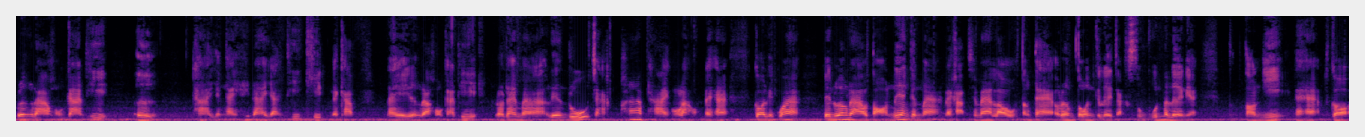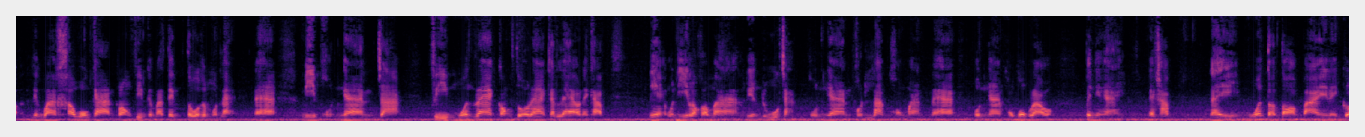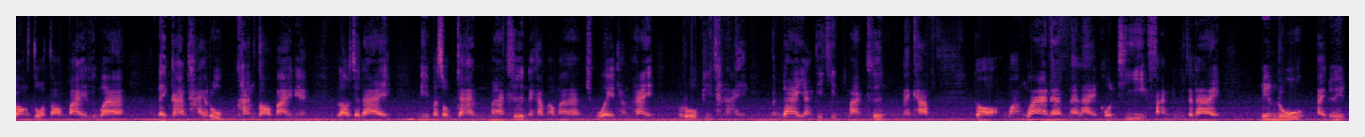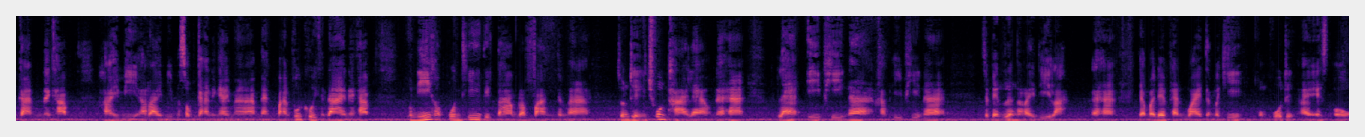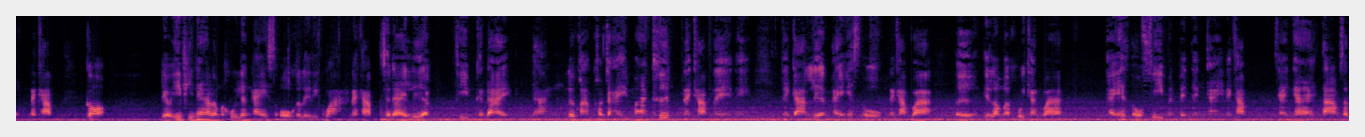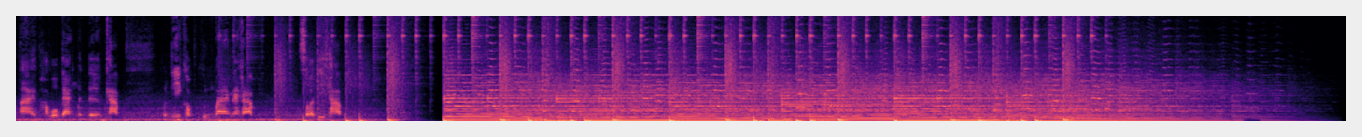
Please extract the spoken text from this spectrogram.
เรื่องราวของการที่เออถ่ายยังไงให้ได้อย่างที่คิดนะครับ ในเรื่องราวของการที่เราได้มาเรียนรู้จากภาพถ่ายของเรานะฮะก็เรียกว่าเป็นเรื่องราวต่อเนื่องกันมานะครับใช่ไหมเราตั้งแต่เริ่มต้นกันเลยจากศูนย์มาเลยเนี่ยตอนนี้นะฮะก็เรียกว่าเข้าวงการกล้องฟิล์มกันมาเต็มตัวกันหมดแล้วนะฮะมีผลงานจากฟิล์มม้วนแรกกล้องตัวแรกกันแล้วนะครับเนี่ยวันนี้เราก็มาเรียนรู้จากผลงานผลลัพธ์ของมันนะฮะผลงานของพวกเราเป็นยังไงนะครับ ในม้วนต่อๆไป ในกล้องตัวต่อไปหรือว่าในการถ่ายรูปครั้งต่อไปเนี่ยเราจะได้มีประสบการณ์มากขึ้นนะครับ เอามาช่วยทำให้รูปที่ถ่ายมันได้อย่างที่คิดมากขึ้นนะครับ ก็หวังว่านะหลายๆ คนที่ฟังอยู่จะได้เรียนรู้ไปด้วยกันนะครับ ใครมีอะไรมีประสบการณ์ยังไงมาแบ่งปันพูดคุยกันได้นะครับ วันนี้ขอบคุณที่ติดตามรับฟังกันมา จนถึงช่วงท้ายแล้วนะฮะ และ EP หน้าครับ EP หน้าจะเป็นเรื่องอะไรดีล่ะนะฮะยังไม่ได้แพลนไว้แต่เมื่อกี้ผมพูดถึง ISO นะครับก็เดี๋ยว EP หน้าเรามาคุยเรื่อง ISO กันเลยดีกว่านะครับจะได้เลือกฟิล์มกันได้อย่างด้วยความเข้าใจมากขึ้นนะครับในในในการเลือก ISO นะครับว่าเออเดี๋ยวเรามาคุยกันว่า ISO ฟิล์มมันเป็นยังไงนะครับ ง่ายๆ ตามสไตล์ power bank เหมือนเดิมครับ วันนี้ขอบคุณมากนะครับ สวัสดีครับ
